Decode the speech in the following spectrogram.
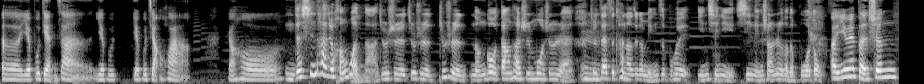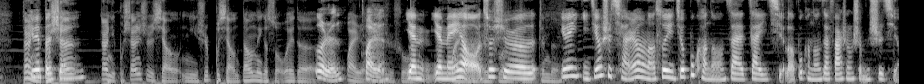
呃，也不点赞，也不也不讲话，然后你的心态就很稳呐、就是就是就是能够当他是陌生人，嗯就再次看到这个名字不会引起你心灵上任何的波动。呃，因为本身因为本身，但是你不删是想你是不想当那个所谓的恶人坏人坏人也也没有，就是说是真的因为已经是前任了，所以就不可能再在一起了，不可能再发生什么事情。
